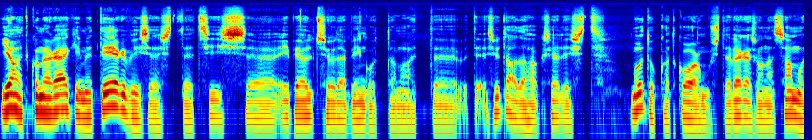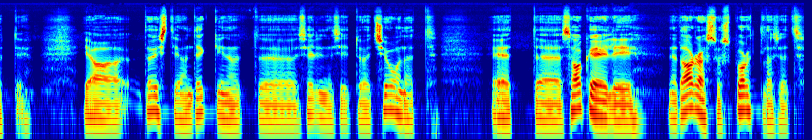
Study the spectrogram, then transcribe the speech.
jah, et kui me räägime tervisest, et siis äh, ei pea üldse üle pingutama, et äh, süda tahaks sellist mõõdukat koormust ja veresoonet samuti. ja tõesti on tekkinud äh, selline situatsioon, et, et äh, sageli need harrastussportlased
